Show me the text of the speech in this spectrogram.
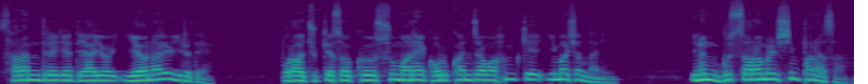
사람들에게 대하여 예언하여 이르되 보라 주께서 그 수만의 거룩한 자와 함께 임하셨나니 이는 무사람을 심판하사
